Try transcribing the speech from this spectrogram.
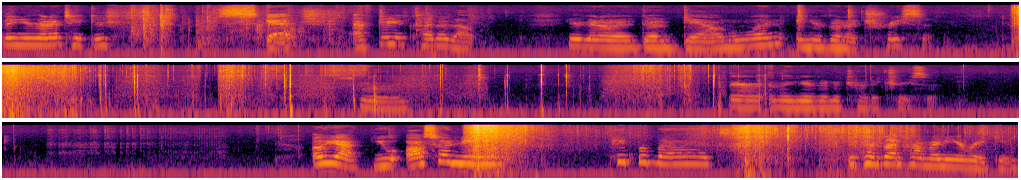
Then you're gonna take your sketch. After you cut it out, you're gonna go down one and you're gonna trace it. Hmm. There, and then you're gonna try to trace it. Oh yeah, you also need paper bags. Depends on how many you're making.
